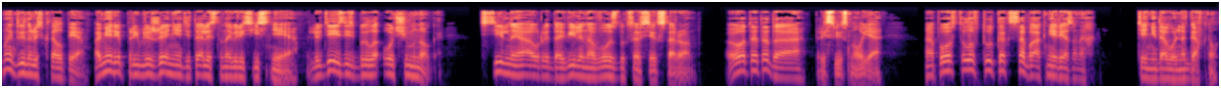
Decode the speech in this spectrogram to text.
Мы двинулись к толпе. По мере приближения детали становились яснее. Людей здесь было очень много. Сильные ауры давили на воздух со всех сторон. «Вот это да!» — присвистнул я. «Апостолов тут как собак нерезанных». Тень недовольно гавкнул.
